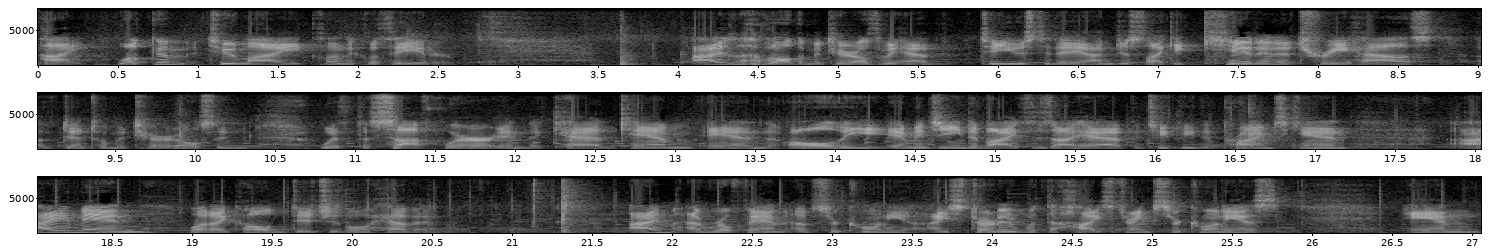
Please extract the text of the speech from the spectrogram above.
Hi, welcome to my clinical theater. I love all the materials we have to use today. I'm just like a kid in a treehouse of dental materials and with the software and the CAD CAM and all the imaging devices I have, particularly the Primescan, I'm in what I call digital heaven. I'm a real fan of zirconia. I started with the high strength zirconias and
